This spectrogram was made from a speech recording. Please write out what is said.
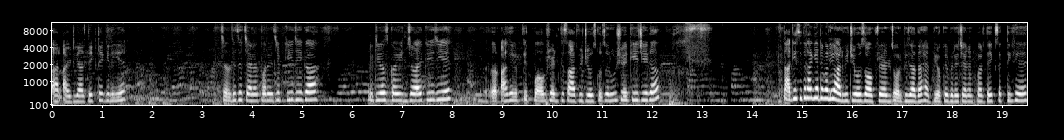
आइडियाज़ देखने के लिए जल्दी से चैनल पर विज़िट कीजिएगा। वीडियोस को एंजॉय कीजिए और आगे अपने फ्रेंड के साथ वीडियोस को ज़रूर शेयर कीजिएगा। ताकि इसी तरह की आने वाली और वीडियोस और फ्रेंड्स और भी ज़्यादा हैप्पी होकर मेरे चैनल पर देख सकती है।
